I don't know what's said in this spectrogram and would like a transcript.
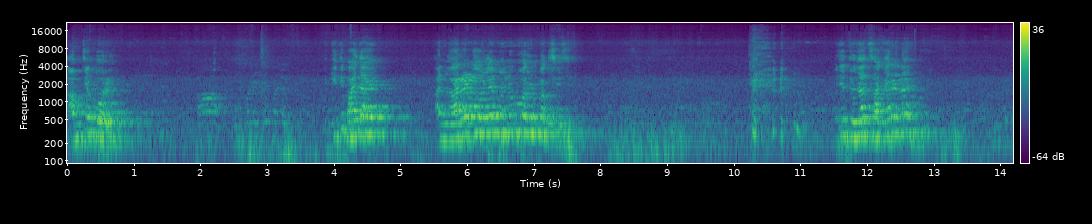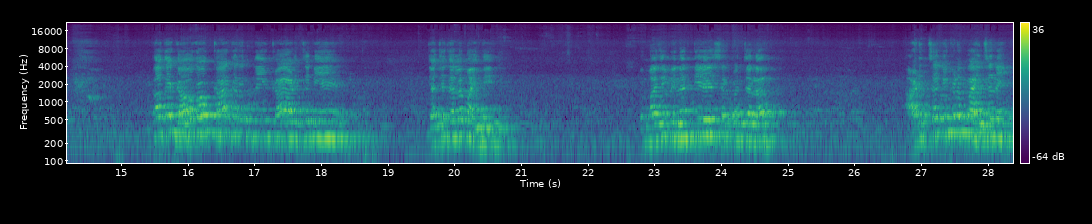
आमचे पोर किती फायदा आहे? आणि नारळ लावले म्हणून वरून बक्षीस. म्हणजे दुधात साखर आहे ना आता गावगाव का करत नाही काय अडचणी आहे ज्याचे त्याला माहिती पण माझी विनंती आहे सरपंचाला अडचणीकडे पाहायचं नाही.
